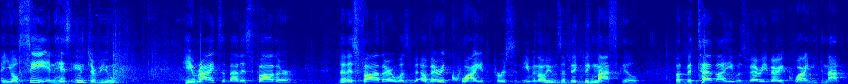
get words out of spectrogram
and you'll see in his interview, he writes about his father that his father was a very quiet person, even though he was a big, big maskil. But Beteva, he was very, very quiet. He did not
